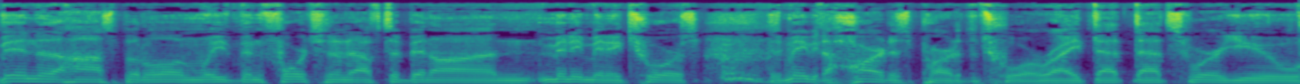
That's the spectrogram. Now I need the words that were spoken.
been to the hospital, and we've been fortunate enough to have been on many, many tours, is maybe the hardest part of the tour, right? That That's where you,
